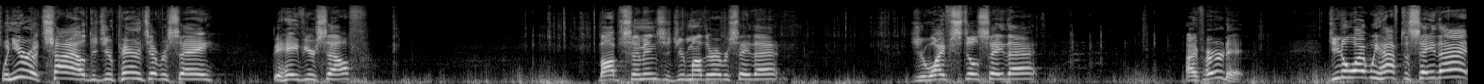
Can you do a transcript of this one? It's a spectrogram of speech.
When you were a child, did your parents ever say, Behave yourself? Bob Simmons, did your mother ever say that? Does your wife still say that? I've heard it. Do you know why we have to say that?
